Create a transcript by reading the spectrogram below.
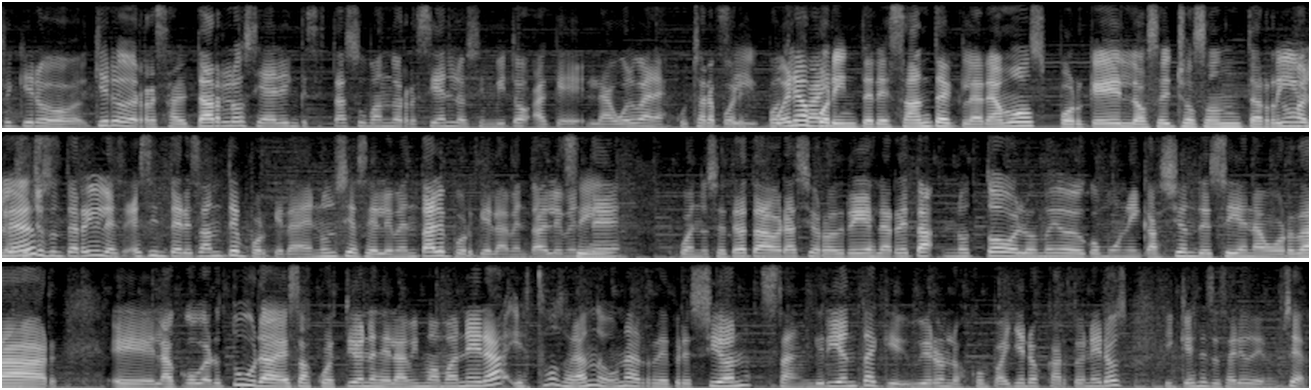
Yo quiero, quiero resaltarlo. Si hay alguien que se está sumando recién, los invito a que la vuelvan a escuchar por sí, Buena por interesante, aclaramos porque los hechos son terribles. los hechos son terribles. Es interesante porque la denuncia es elemental, porque lamentablemente cuando se trata de Horacio Rodríguez Larreta, no todos los medios de comunicación deciden abordar eh, la cobertura de esas cuestiones de la misma manera. Y estamos hablando de una represión sangrienta que vivieron los compañeros cartoneros y que es necesario denunciar.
